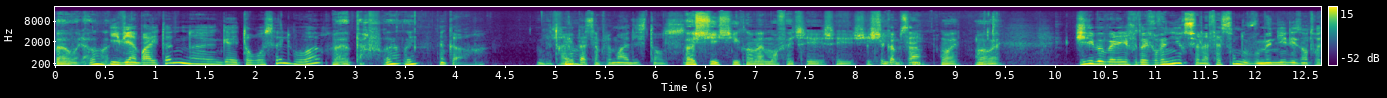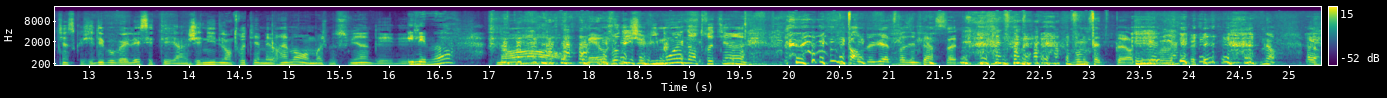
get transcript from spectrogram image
Ben voilà, ouais. Il vient à Brighton, euh, Gaëtan Roussel, vous voir Euh, parfois, oui. D'accord. Vous ne travaillez pas simplement à distance. Ah si, si, quand même, en fait, c'est c'est si, si, comme ça oui. Ouais, ouais, ouais. Gilles Beauvalet, je voudrais revenir sur la façon dont vous meniez les entretiens. Parce que Gilles Beauvalet, c'était un génie de l'entretien. Mais vraiment, moi, je me souviens des... des- Il est mort? Non, mais aujourd'hui, je lis moins d'entretiens. Parle de lui à la troisième personne. Vous me faites peur. Gilles Beauvalet. Non, alors,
